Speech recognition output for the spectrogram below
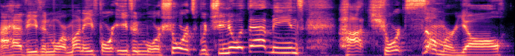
I have even more money for even more shorts, which you know what that means? Hot short summer, y'all.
